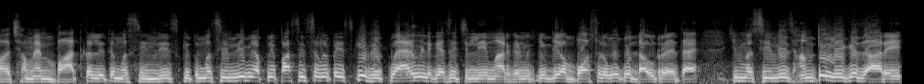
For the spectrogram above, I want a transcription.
अच्छा मैम बात कर लेते हैं मशीनरीज की। तो मशीनरी में अपने पास इस समय पे इसकी रिक्वायरमेंट कैसे चल रही है मार्केट में? क्योंकि अब बहुत से लोगों को डाउट रहता है कि मशीनरीज हम तो लेके जा रहे हैं।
